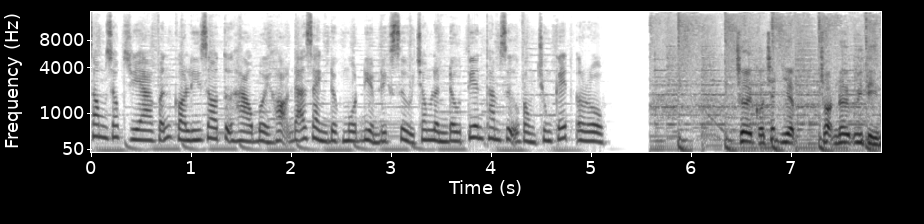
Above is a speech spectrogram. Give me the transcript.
song Georgia vẫn có lý do tự hào bởi họ đã giành được một điểm lịch sử trong lần đầu tiên tham dự vòng chung kết Euro. Chơi có trách nhiệm, chọn nơi uy tín.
